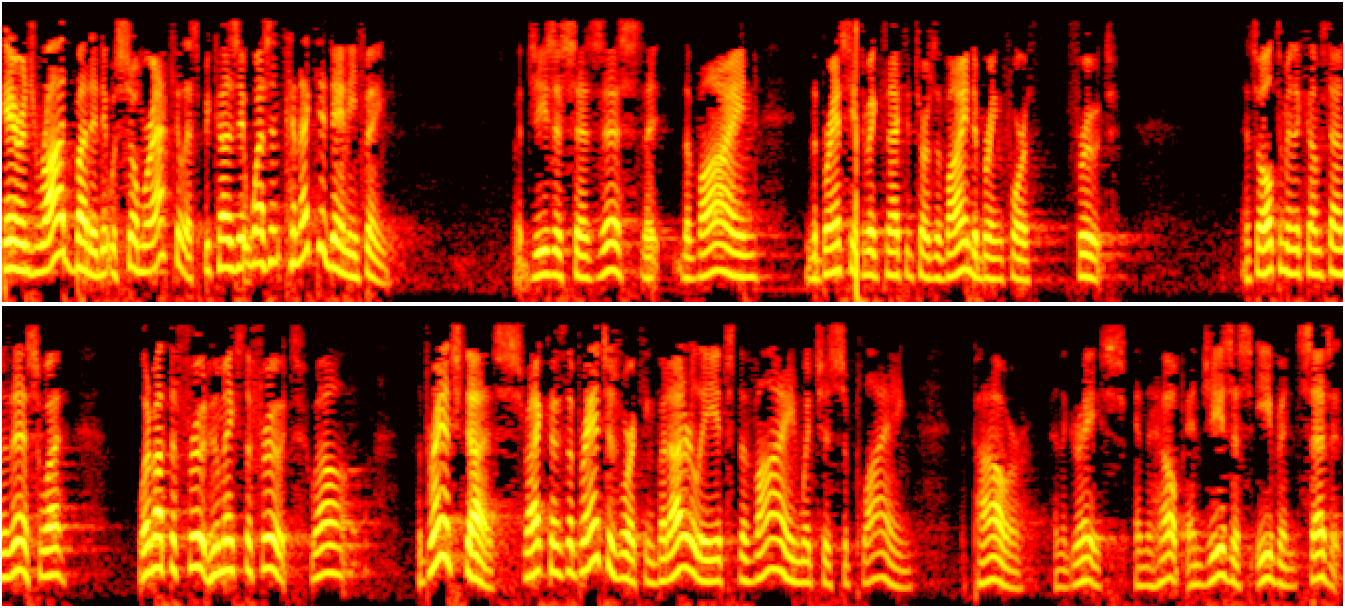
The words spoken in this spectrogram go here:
Aaron's rod budded, it was so miraculous because it wasn't connected to anything. But Jesus says this that the vine, the branch needs to be connected towards the vine to bring forth fruit. And so ultimately it comes down to this. What, what about the fruit? Who makes the fruit? Well, the branch does, right? Because the branch is working, but utterly it's the vine which is supplying the power and the grace and the help. And Jesus even says it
